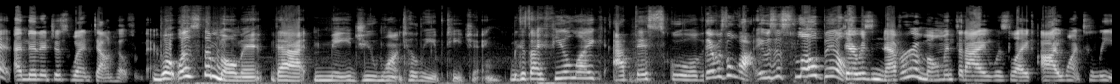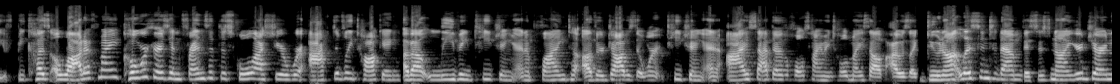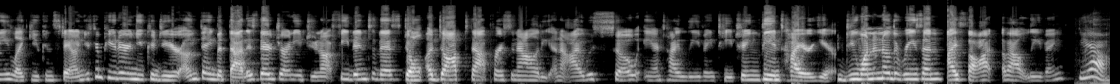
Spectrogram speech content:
it. And then it just went downhill from there. What was the moment that made you want to leave teaching? Because I feel like at this school, there was a lot. It was a slow build. There was never a moment that I was like, I want to leave because a lot of my coworkers and friends at the school last year were actively talking about leaving teaching and applying to other jobs that weren't teaching. And I sat there the whole time and told myself, I was like, do not listen to them. This is not your journey. Like, you can stay on your computer and you can do your own thing, but that is their journey. Do not feed into this. Don't adopt that personality. And I was so anti leaving teaching the entire year. Do you want to know the reason I thought about leaving? yeah.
